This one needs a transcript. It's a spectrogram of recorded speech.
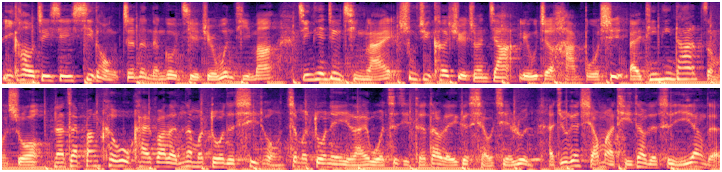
依靠这些系统真的能够解决问题吗？今天就请来数据科学专家刘哲涵博士来听听他怎么说。那在帮客户开发了那么多的系统，这么多年以来，我自己得到了一个小结论啊，就跟小马提到的是一样的。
